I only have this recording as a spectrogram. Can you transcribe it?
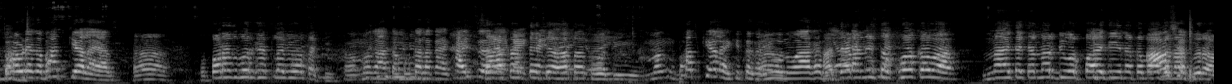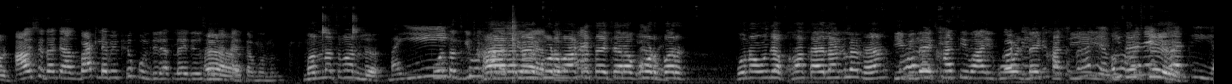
बावड्याचा भात केलाय आज. हा परत भर घेतला बी होता की. मग आता मग त्याला काय खायचं? साखर त्याच्या हातात होती. मग भात केलाय की त्याचा येऊन वागा आणि त्याला नुसतं खोकावा नाही त्याच्या नरडीवर पाय देईन आता माझं नाव औषध फिरावं. औषधाच्या आज बाटल्या मी फेकून दिल्यात लय दिवसाच्या हा. खायचा म्हणून. म्हणूनच म्हणलं. बाई पोतच घेऊन खायला खायला लय गोड. वाटत आहे त्याला गोड पर पुन्हा उद्या खोकायला लागलं ना. ही बी लय खाती बाई गोड लय खाती. मग तेच की.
